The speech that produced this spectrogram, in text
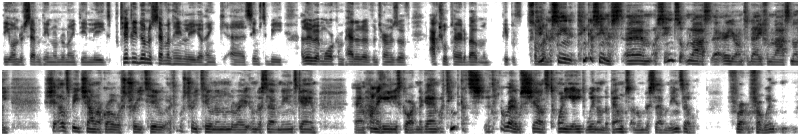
the under 17, under 19 leagues, particularly the under 17 league, I think uh, seems to be a little bit more competitive in terms of actual player development. People. I think I've seen, I think I've seen this. Um, I've seen something last uh, earlier on today from last night. Shels beat Shamrock Rovers 3 2. I think it was 3 2 in an under, eight, under 17s game. Um, Hannah Healy scored in the game. I think that's, I think I read it was Shels 28 win on the bounce at under 17s level for, for win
